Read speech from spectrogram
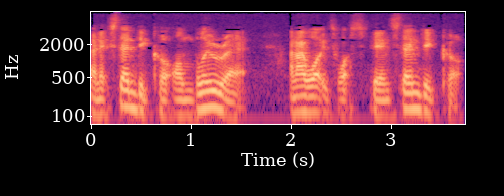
an extended cut on Blu-ray, and I wanted to watch the extended cut,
